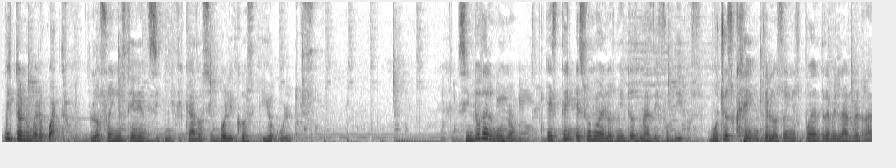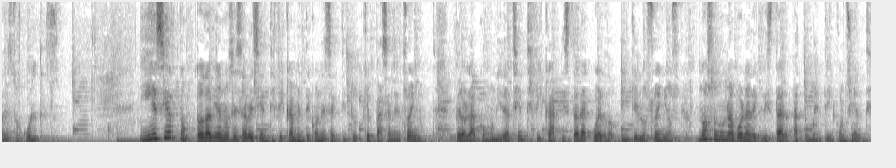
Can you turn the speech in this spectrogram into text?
Mito número 4. Los sueños tienen significados simbólicos y ocultos. Sin duda alguno, este es uno de los mitos más difundidos. Muchos creen que los sueños pueden revelar verdades ocultas. Y es cierto, todavía no se sabe científicamente con exactitud qué pasa en el sueño, pero la comunidad científica está de acuerdo en que los sueños no son una bola de cristal a tu mente inconsciente.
